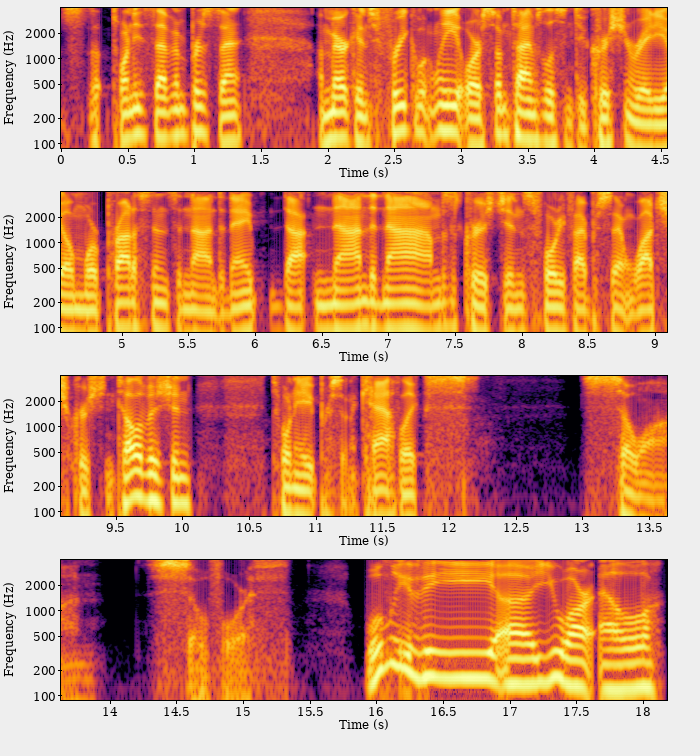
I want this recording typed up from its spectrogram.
27% Americans frequently or sometimes listen to Christian radio. More Protestants and non-denoms Christians. 45% watch Christian television. 28% of Catholics. So on, so forth. We'll leave the uh, URL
